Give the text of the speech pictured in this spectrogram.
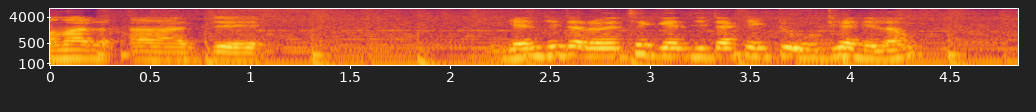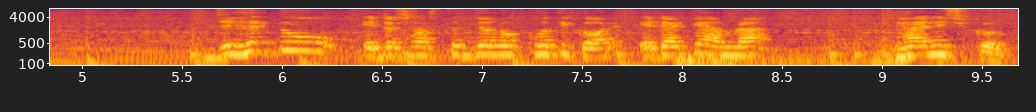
আমার যে গেঞ্জিটা রয়েছে, গেঞ্জিটাকে একটু উঠিয়ে নিলাম। যেহেতু এটা স্বাস্থ্যের জন্য ক্ষতিকর, এটাকে আমরা ভ্যানিশ করব।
